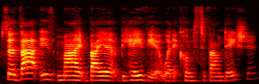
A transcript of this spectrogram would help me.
So that is my buyer behavior when it comes to foundation.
